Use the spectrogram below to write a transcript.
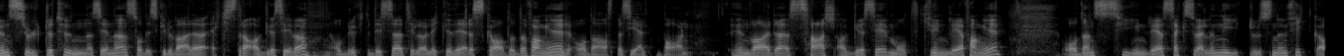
Hun sultet hundene sine så de skulle være ekstra aggressive, og brukte disse til å likvidere skadede fanger, og da spesielt barn. Hun var særs aggressiv mot kvinnelige fanger, og den synlige seksuelle nytelsen hun fikk av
